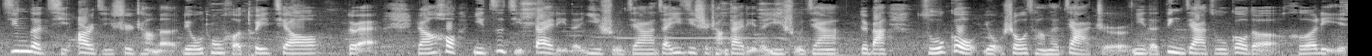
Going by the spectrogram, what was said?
经得起二级市场的流通和推敲，对。然后你自己代理的艺术家，在一级市场代理的艺术家，对吧？足够有收藏的价值，你的定价足够的合理，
